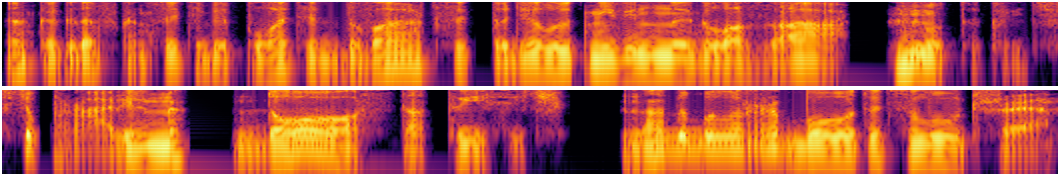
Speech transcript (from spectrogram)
А когда в конце тебе платят двадцать, то делают невинные глаза. Ну так ведь все правильно, до ста тысяч. Надо было работать лучше.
